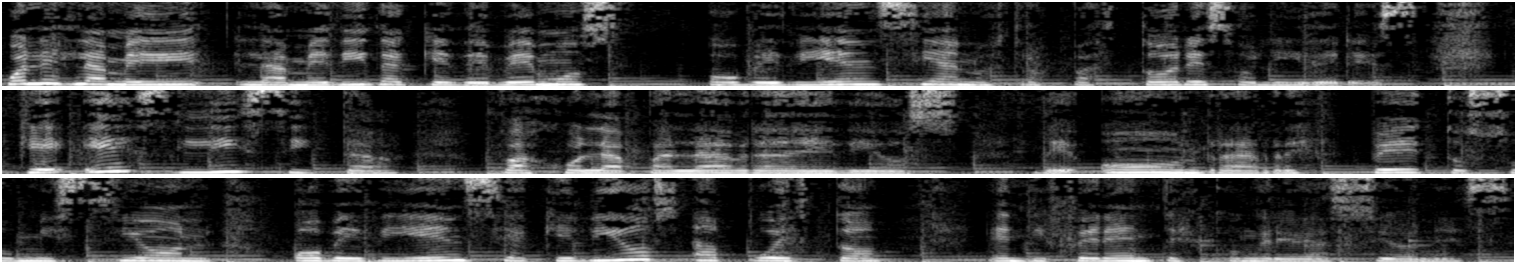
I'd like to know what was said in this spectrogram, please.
¿Cuál es la, medida que debemos obediencia a nuestros pastores o líderes, que es lícita bajo la palabra de Dios, de honra, respeto, sumisión, obediencia que Dios ha puesto en diferentes congregaciones.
